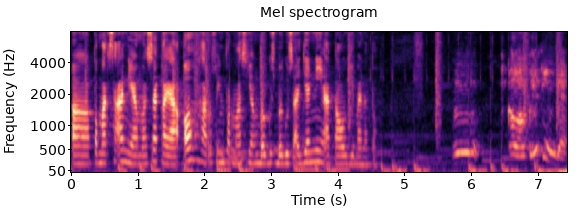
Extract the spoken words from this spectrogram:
uh, pemaksaan ya, masa kayak oh harus informasi yang bagus-bagus aja nih atau gimana tuh? kalau aku lihat sih enggak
